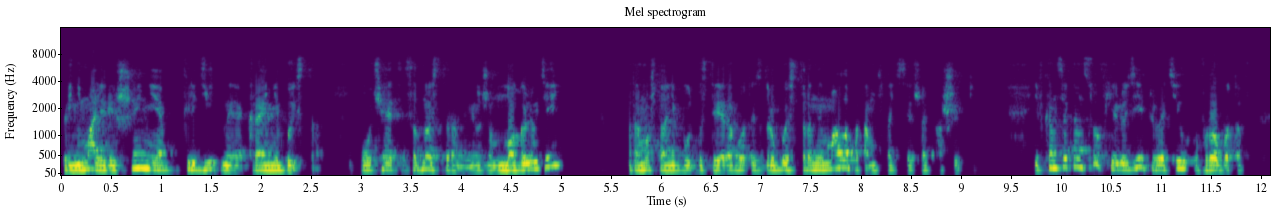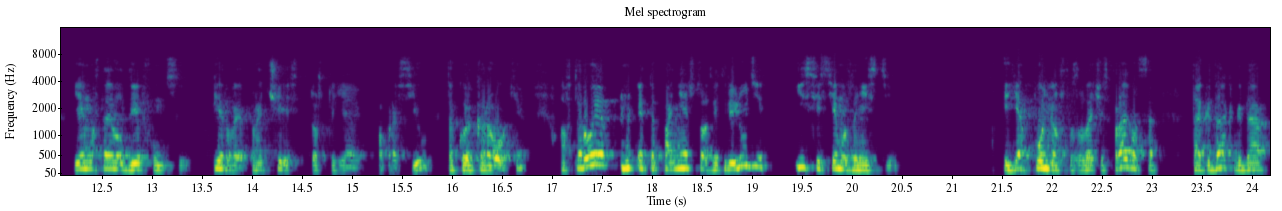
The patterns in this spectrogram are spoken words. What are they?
принимали решения кредитные крайне быстро. Получается, с одной стороны, мне нужно много людей, потому что они будут быстрее работать, с другой стороны, мало, потому что они совершают ошибки. И в конце концов я людей превратил в роботов. Я им оставил две функции. Первое – прочесть то, что я попросил, такое караоке. А второе – это понять, что ответили люди, и систему занести. И я понял, что задачей справился тогда, когда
